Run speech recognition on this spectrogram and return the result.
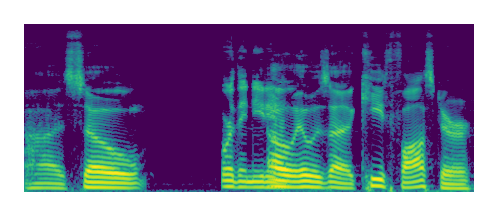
Uh, so Or they needed. oh, it was uh Keith Foster.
